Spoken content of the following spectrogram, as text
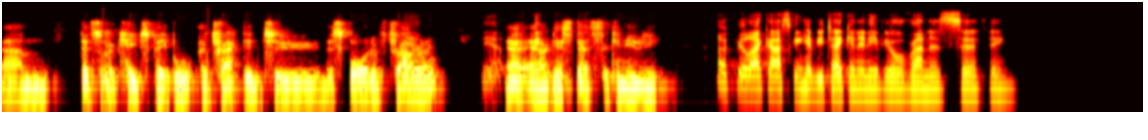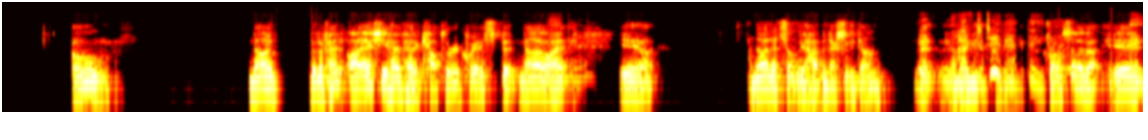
um, that sort of keeps people attracted to the sport of trail running. Yeah. Uh, and I guess that's the community. I feel like asking, have you taken any of your runners surfing? Oh, no, but I've had, I actually have had a couple of requests, but no, Okay. I, yeah, no, that's something I haven't actually done. Yeah, you'll Maybe have to that do could be a that, bit there you go. crossover. Yeah.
